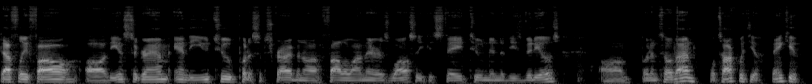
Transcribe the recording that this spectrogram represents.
definitely follow uh, the Instagram and the YouTube. Put a subscribe and a follow on there as well, so you can stay tuned into these videos. Um, but until then, we'll talk with you. Thank you.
